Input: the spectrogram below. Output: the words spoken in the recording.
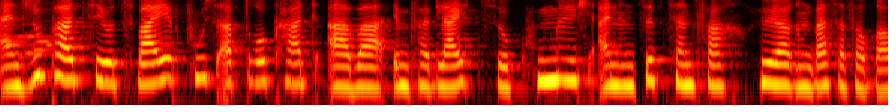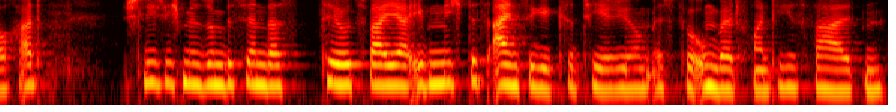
einen super CO2-Fußabdruck hat, aber im Vergleich zur Kuhmilch einen 17-fach höheren Wasserverbrauch hat, schließe ich mir so ein bisschen, dass CO2 ja eben nicht das einzige Kriterium ist für umweltfreundliches Verhalten.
